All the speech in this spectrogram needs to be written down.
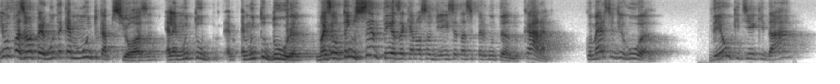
Eu vou fazer uma pergunta que é muito capciosa, ela é muito, é, é muito dura, mas eu tenho certeza que a nossa audiência está se perguntando, cara, comércio de rua deu o que tinha que dar,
